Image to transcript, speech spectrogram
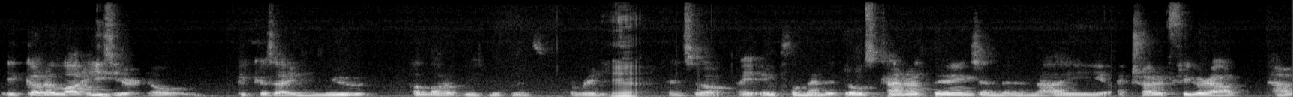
it got a lot easier, you know, because I knew a lot of these movements already. Yeah. And so I implemented those kind of things, and then I I try to figure out how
